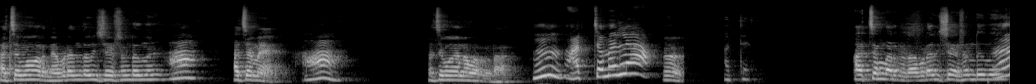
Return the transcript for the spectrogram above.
അച്ഛമ്മ പറഞ്ഞു. അവിടെ എന്തോ വിശേഷം ഉണ്ടെന്ന് ആ. അച്ഛമ്മേ ആ. അച്ഛമ്മ തന്നെ പറഞ്ഞടാ ഉം അച്ഛമ്മല്ല ആ. അച്ഛൻ. അച്ഛൻ പറഞ്ഞടാ അവിടെ വിശേഷം ഉണ്ടെന്ന് ആ.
